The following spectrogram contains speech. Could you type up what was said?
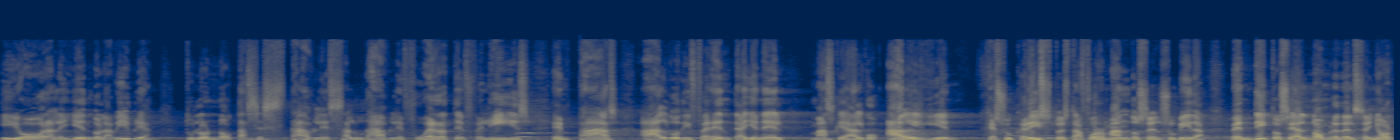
y ora leyendo la Biblia, tú lo notas estable, saludable, fuerte, feliz, en paz. Algo diferente hay en él, más que algo, alguien, Jesucristo está formándose en su vida. Bendito sea el nombre del Señor.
